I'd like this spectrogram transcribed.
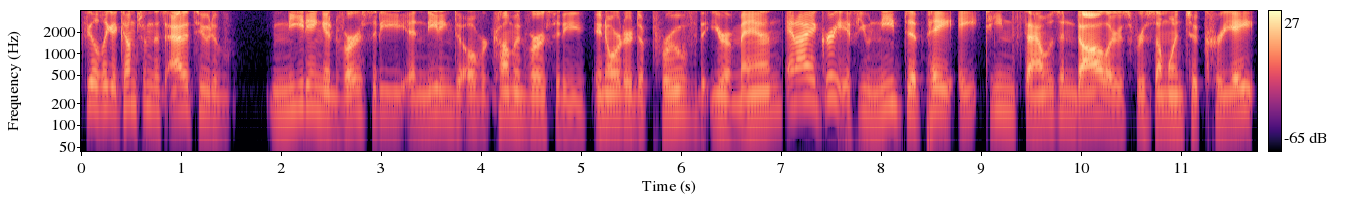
feels like it comes from this attitude of needing adversity and needing to overcome adversity in order to prove that you're a man. And I agree, if you need to pay $18,000 for someone to create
